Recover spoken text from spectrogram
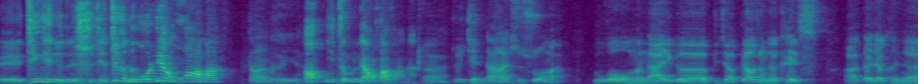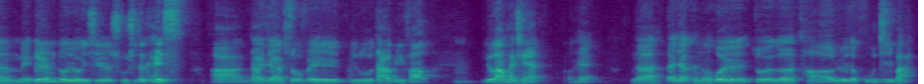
呃，金钱就等于时间，这个能够量化吗？当然可以啊。哦，你怎么量化法呢？啊，最简单来是说嘛，如果我们拿一个比较标准的 case 啊，大家可能每个人都有一些熟悉的 case 啊，大家收费，比如打个比方，六万块钱，OK，那大家可能会做一个草略的估计吧。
